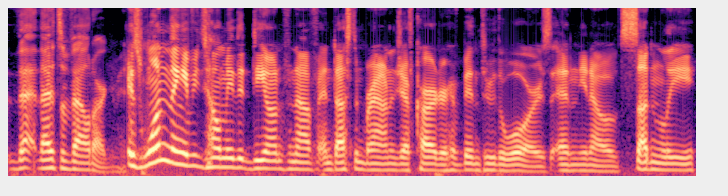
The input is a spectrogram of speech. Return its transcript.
that that's a valid argument. It's one thing if you tell me that Dion Phaneuf and Dustin Brown and Jeff Carter have been through the wars and, you know, suddenly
